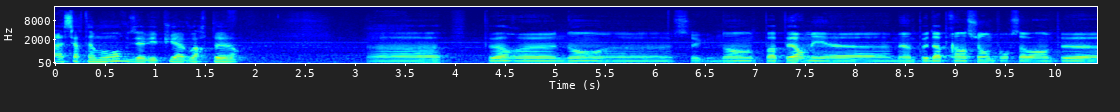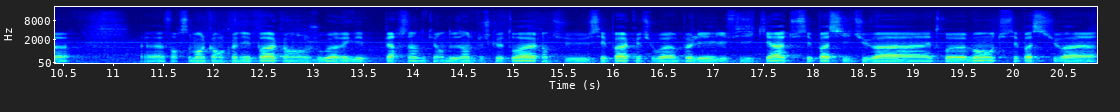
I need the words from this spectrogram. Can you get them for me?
à certains moments, vous avez pu avoir peur? Euh, Peur, euh, non. non, pas peur, mais, mais un peu d'appréhension pour savoir un peu euh, forcément, quand on ne connaît pas, quand on joue avec des personnes qui ont deux ans de plus que toi, quand tu sais pas que tu vois un peu les, physiques qu'il y a, tu sais pas si tu vas être bon, tu sais pas si tu vas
